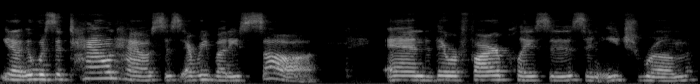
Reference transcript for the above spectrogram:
you know it was a townhouse as everybody saw and there were fireplaces in each room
